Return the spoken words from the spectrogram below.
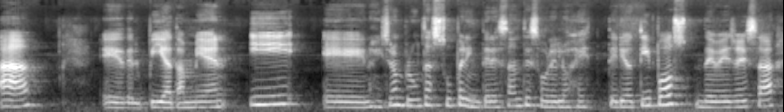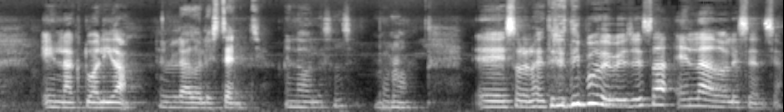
A, eh, del PIA también. Y eh, nos hicieron preguntas súper interesantes sobre los estereotipos de belleza en la actualidad. En la adolescencia. En la adolescencia, perdón. Eh, sobre los estereotipos de belleza en la adolescencia.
